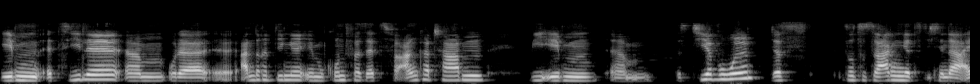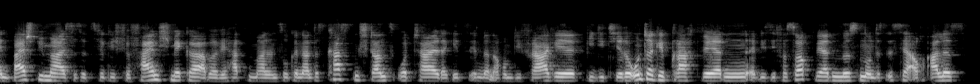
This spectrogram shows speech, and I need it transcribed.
eben äh, Ziele ähm, oder äh, andere Dinge im Grundversetz verankert haben, wie eben ähm, das Tierwohl. Das sozusagen jetzt, ich nenne da ein Beispiel mal, ist das jetzt wirklich für Feinschmecker, aber wir hatten mal ein sogenanntes Kastenstandsurteil, da geht es eben dann auch um die Frage, wie die Tiere untergebracht werden, äh, wie sie versorgt werden müssen und das ist ja auch alles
